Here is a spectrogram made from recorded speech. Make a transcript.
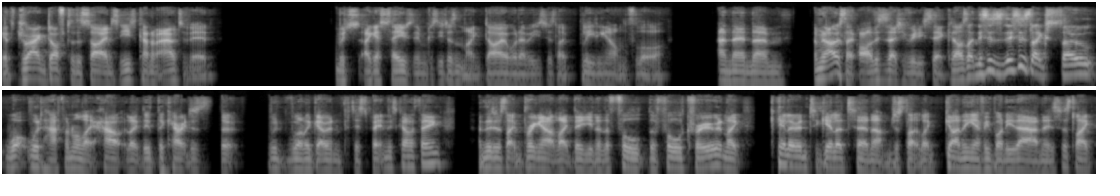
gets dragged off to the side, so he's kind of out of it, which I guess saves him because he doesn't like die or whatever. He's just like bleeding out on the floor. And then um, I mean, I was like, oh, this is actually really sick. Because I was like, this is this is like so what would happen, or like how like the, the characters that would want to go and participate in this kind of thing and they just like bring out like the you know the full the full crew and like Killa and Tagilla turn up just like like gunning everybody down. And it's just like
